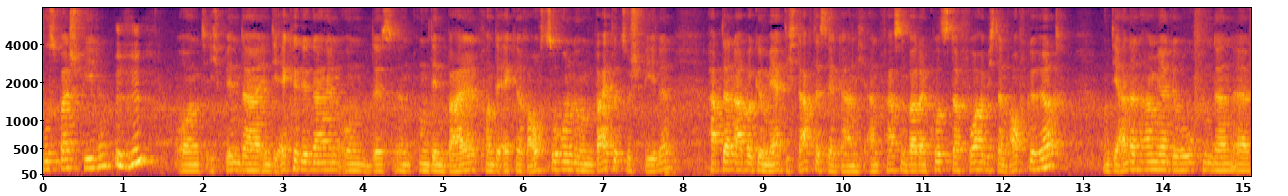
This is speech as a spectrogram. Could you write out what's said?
Fußball spielen. Mhm. Und ich bin da in die Ecke gegangen, um, das, um den Ball von der Ecke rauszuholen, um weiterzuspielen. Habe dann aber gemerkt, ich darf das ja gar nicht anfassen, war dann kurz davor, habe ich dann aufgehört. Und die anderen haben ja gerufen dann, äh,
